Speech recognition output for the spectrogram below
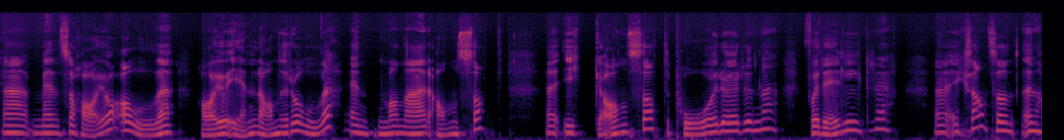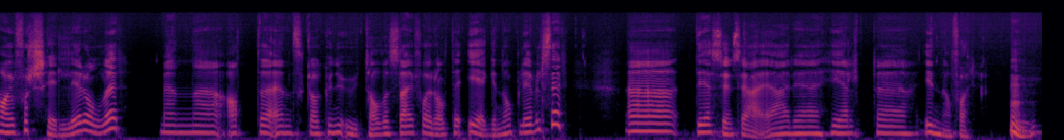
Eh, men så har jo alle har jo en eller annen rolle, enten man er ansatt, eh, ikke ansatt, pårørende, foreldre, eh, ikke sant. Så en har jo forskjellige roller. Men eh, at en skal kunne uttale seg i forhold til egne opplevelser, Eh, det syns jeg er eh, helt innafor. Mm.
